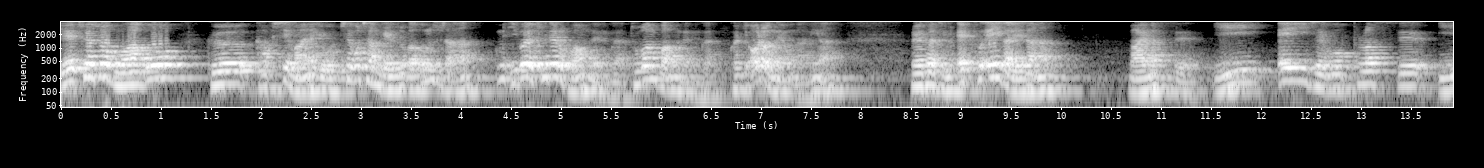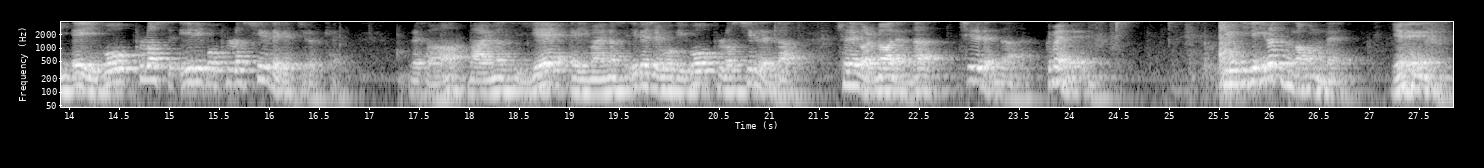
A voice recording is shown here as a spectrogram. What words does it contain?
얘 최소 구하고 그 값이 만약에 최고차항 계수가 음수잖아. 그럼 이거의 최대로 구하면 되는 거야. 두 번 구하면 되는 거야. 그렇게 어려운 내용은 아니야. 그래서 지금 fa가 얘잖아. 마이너스 2a 제곱 플러스 2a고 플러스 1이고 플러스 7이 되겠지 이렇게. 그래서 마이너스 2에 a 마이너스 1의 제곱이고 플러스 7이 된다. 최대가 얼마가 된다? 7이 된다. 그러면 지금 이게 이렇게 생각하면 돼. 얘는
